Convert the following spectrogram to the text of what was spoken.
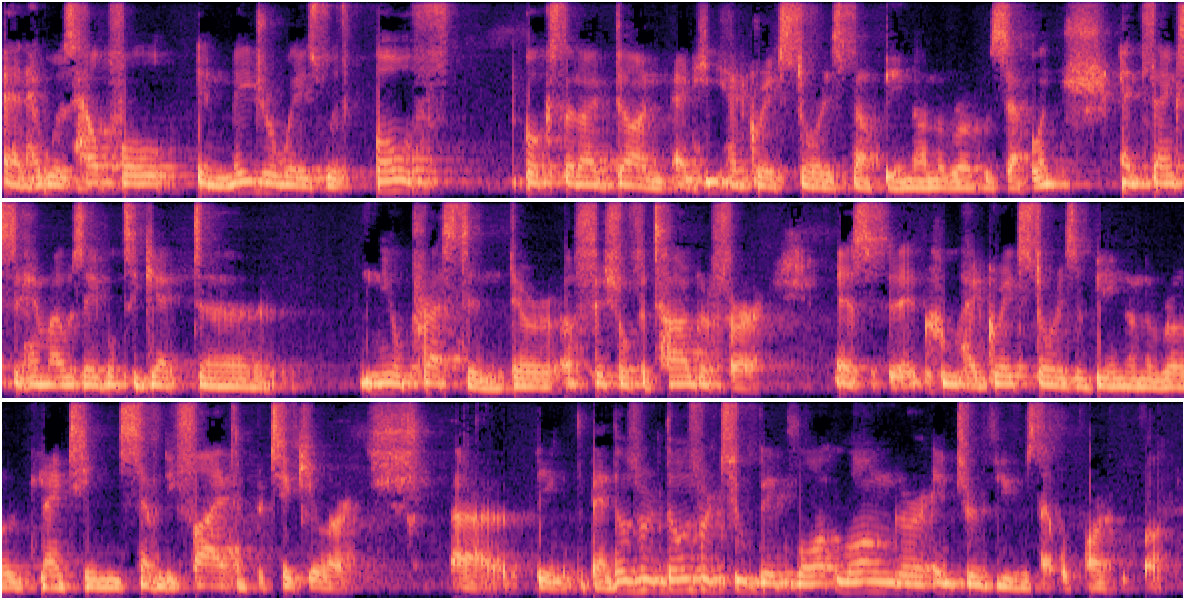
and was helpful in major ways with both books that I've done, and he had great stories about being on the road with Zeppelin. And thanks to him, I was able to get uh, Neal Preston, their official photographer, as, uh, who had great stories of being on the road, 1975 in particular, uh, being the band. Those were those were two big, lo- longer interviews that were part of the book.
